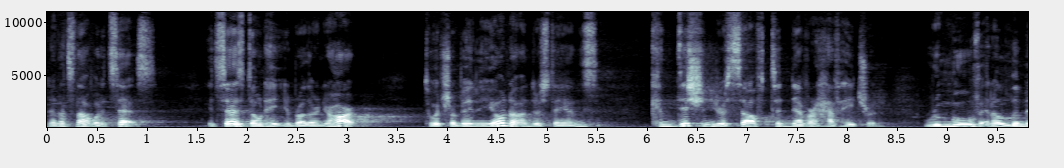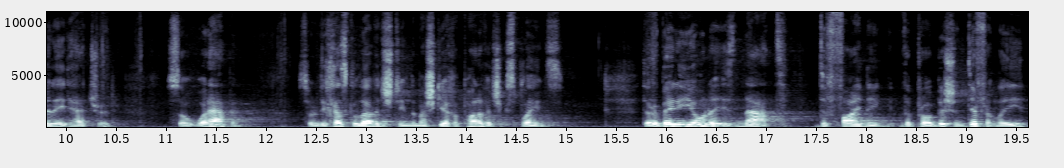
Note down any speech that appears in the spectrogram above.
Now that's not what it says. It says, "Don't hate your brother in your heart." To which Rabbeinu Yonah understands, condition yourself to never have hatred. Remove and eliminate hatred. So what happened? So Rabbi Cheskel Levenstein, the Mashgiach of Ponevezh, explains that Rabbeinu Yonah is not defining the prohibition differently.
